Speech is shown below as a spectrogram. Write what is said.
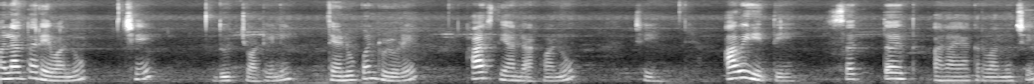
હલાવતા રહેવાનું છે. દૂધ ચોંટેને તેનું પણ જોડે ખાસ ધ્યાન રાખવાનું છે. આવી રીતે સતત હલાયા કરવાનું છે.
